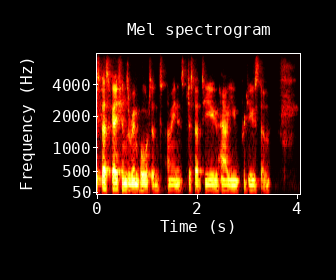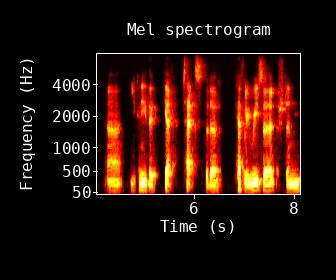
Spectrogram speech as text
specifications are important. I mean, it's just up to you how you produce them. Uh, you can either get texts that are carefully researched and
